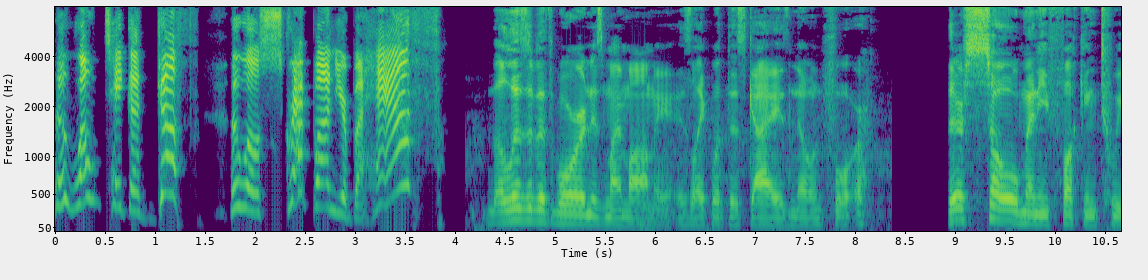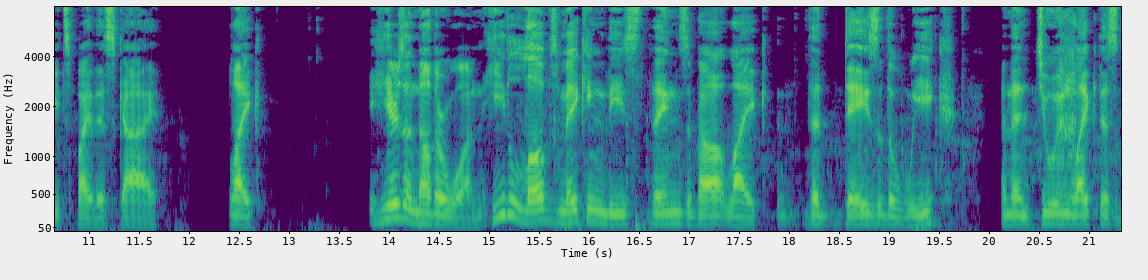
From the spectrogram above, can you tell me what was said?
who won't take a guff, who will scrap on your behalf. Elizabeth Warren is my mommy, is like what this guy is known for. There's so many fucking tweets by this guy. Like, here's another one. He loves making these things about, like, the days of the week and then doing, like, this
